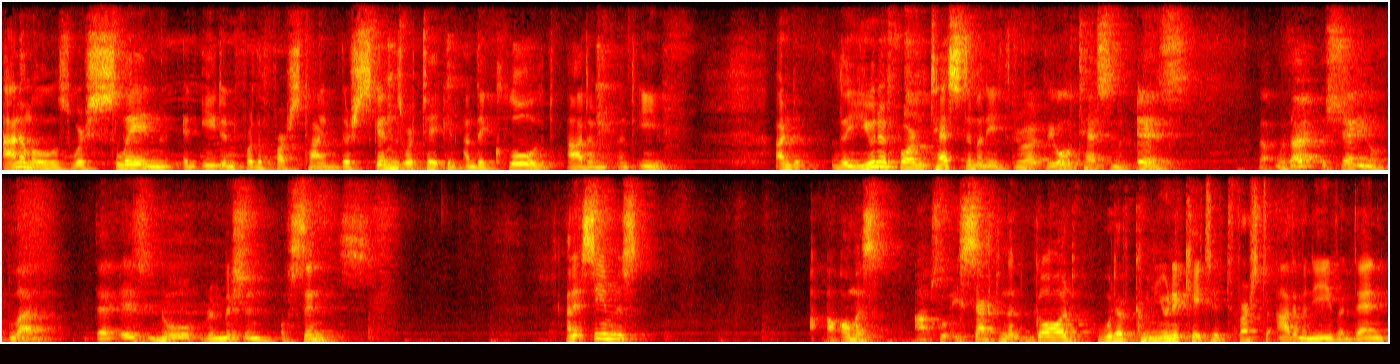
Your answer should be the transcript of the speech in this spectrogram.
Animals were slain in Eden for the first time. Their skins were taken and they clothed Adam and Eve. And the uniform testimony throughout the Old Testament is that without the shedding of blood, there is no remission of sins. And it seems almost absolutely certain that God would have communicated first to Adam and Eve and then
